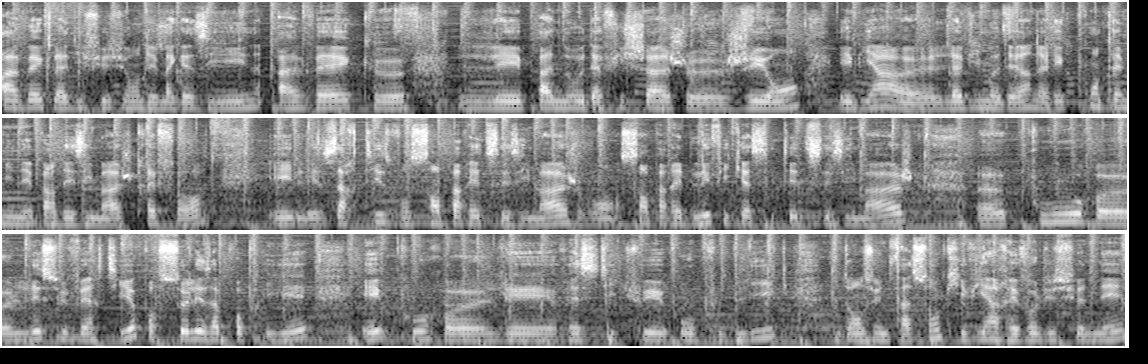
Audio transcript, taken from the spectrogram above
avec la diffusion des magazines, avec euh, les panneaux d'affichage euh, géants, eh bien, euh, la vie moderne, elle est contaminée par des images très fortes et les artistes vont s'emparer de ces images, vont s'emparer de l'efficacité de ces images pour les subvertir, pour se les approprier et pour les restituer au public dans une façon qui vient révolutionner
